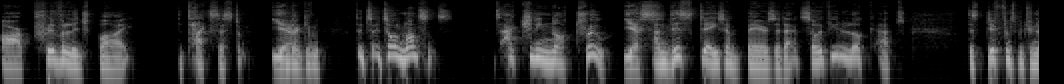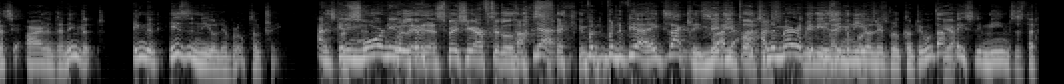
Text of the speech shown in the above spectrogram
are privileged by the tax system. Yeah. They're given, it's, it's all nonsense. It's actually not true. Yes. And this data bears it out. So if you look at this difference between, let's say, Ireland and England, England is a neoliberal country. And it's getting more Well, neoliberal. especially after the last yeah, but, but yeah, exactly. So, Mini and- budget, And America mini is a mega budget. neoliberal country. What that Yeah. basically means is that,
